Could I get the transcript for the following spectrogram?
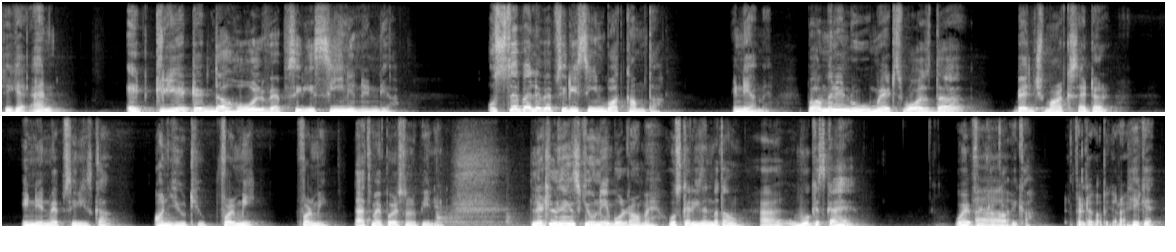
ठीक है? And it created the whole web series scene in India उससे पहले वेब सीरीज़ सीन बहुत कम था इंडिया में। Permanent Roommates was the benchmark setter Indian web series का on YouTube for me for me that's my personal opinion Little Things क्यों नहीं बोल रहा हूँ मैं? उसका रीज़न बताऊँ? हाँ। वो किसका है? वो है फ़िल्टर कॉपी का। Filter copy right. ठीक है?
